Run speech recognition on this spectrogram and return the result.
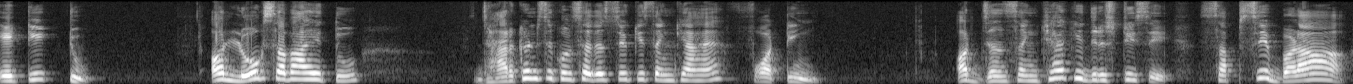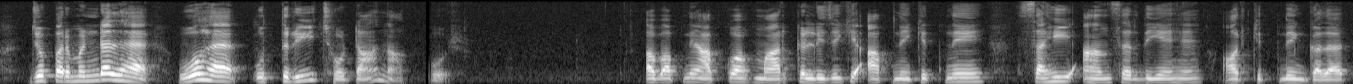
82 और लोकसभा हेतु झारखंड से कुल सदस्यों की संख्या है 14 और जनसंख्या की दृष्टि से सबसे बड़ा जो परमंडल है, वो है उत्तरी छोटा नागपुर। अब अपने आप को आप मार्क कर लीजिए कि आपने कितने सही आंसर दिए हैं और कितने गलत।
